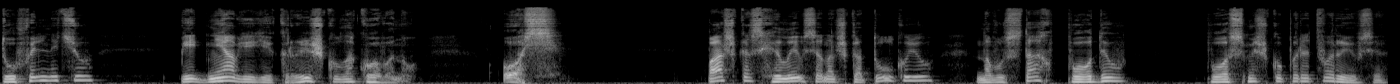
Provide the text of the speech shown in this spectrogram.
туфельницю, підняв її кришку лаковану. Ось. Пашка схилився над шкатулкою, на вустах подив, посмішку перетворився.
